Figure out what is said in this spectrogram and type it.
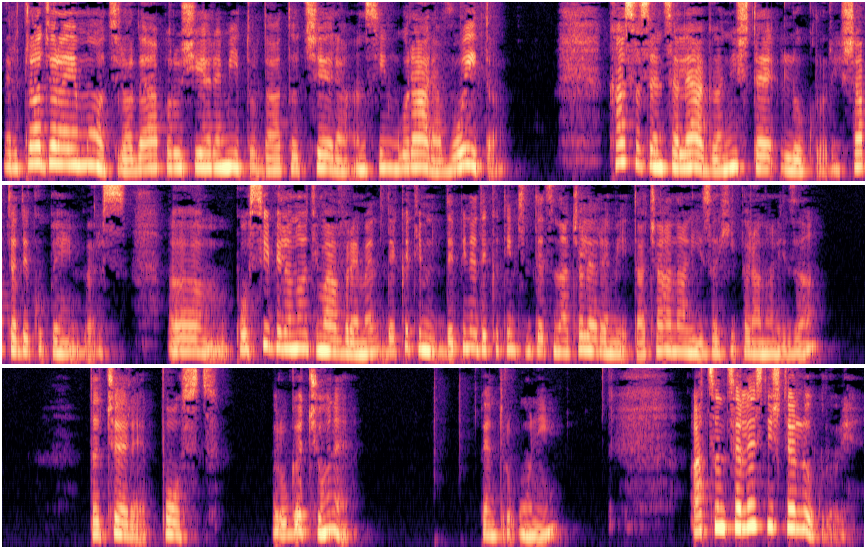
retragerea emoțiilor, de a apărut și eremitul, de a tăcerea, însingurarea, voită, ca să se înțeleagă niște lucruri. Șapte de cupe invers. Ehm, posibil în ultima vreme, de cât timp, depinde de cât timp sunteți în acel eremit, acea analiză, hiperanaliză, tăcere, post, rugăciune, pentru unii, ați înțeles niște lucruri.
